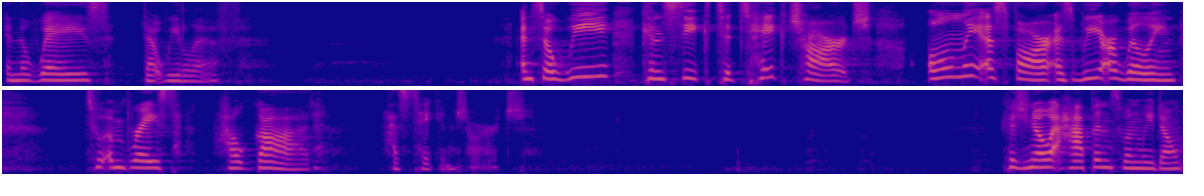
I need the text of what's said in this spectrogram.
in the ways that we live. And so we can seek to take charge only as far as we are willing to embrace how God has taken charge. Because you know what happens when we don't?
